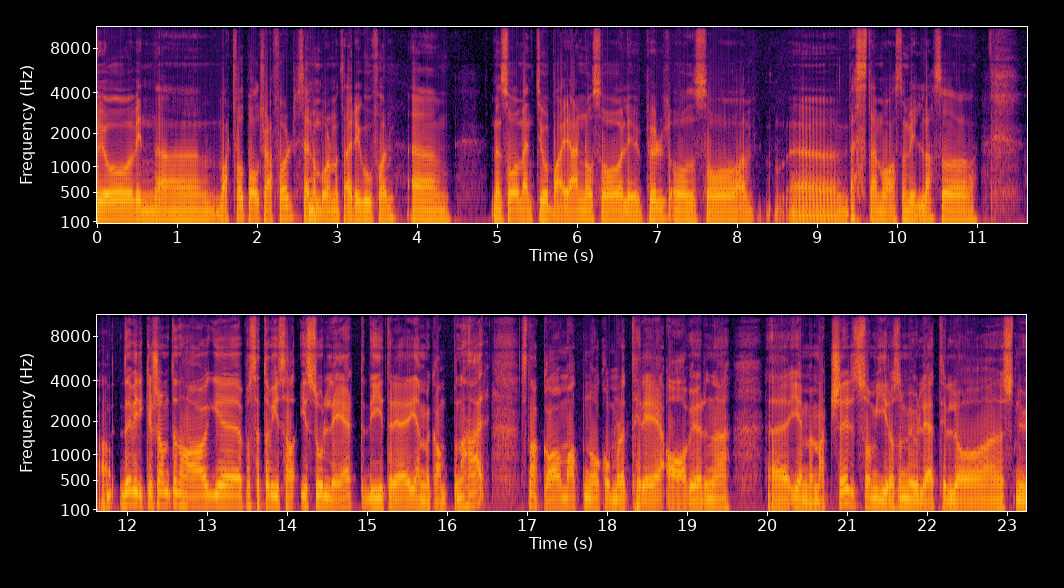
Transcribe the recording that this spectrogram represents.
vi jo vinne, i hvert fall Paul Trafford, selv om mm. Bournemouth er i god form. Uh, men så venter jo Bayern, og så Liverpool, og så uh, Westham og Aston Villa, så ja. Det virker som Den Hag eh, på sett og vis har isolert de tre hjemmekampene her. Snakka om at nå kommer det tre avgjørende eh, hjemmematcher som gir oss en mulighet til å eh, snu,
